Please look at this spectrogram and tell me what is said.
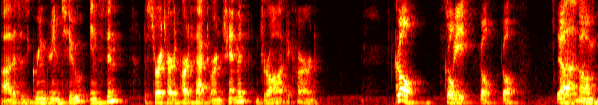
Uh, this is green green two instant. Destroy target artifact or enchantment. Draw a card. Cool. Cool. Sweet. Cool, cool. Yes. Um, Um,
